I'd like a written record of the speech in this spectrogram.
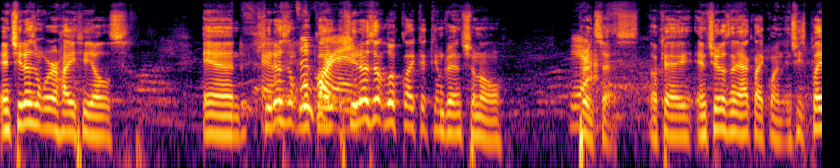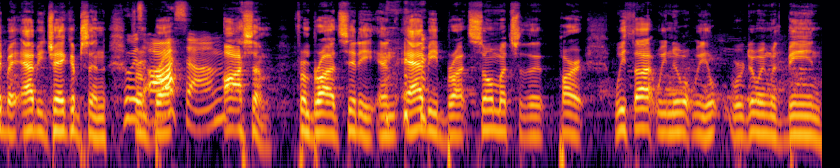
and she doesn't wear high heels, and she doesn't It's look like she doesn't look like a conventional yeah. princess. Okay, and she doesn't act like one. And she's played by Abbi Jacobson, Who is from awesome. awesome from Broad City. And Abbi brought so much to the part. We thought we knew what we were doing with Bean.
